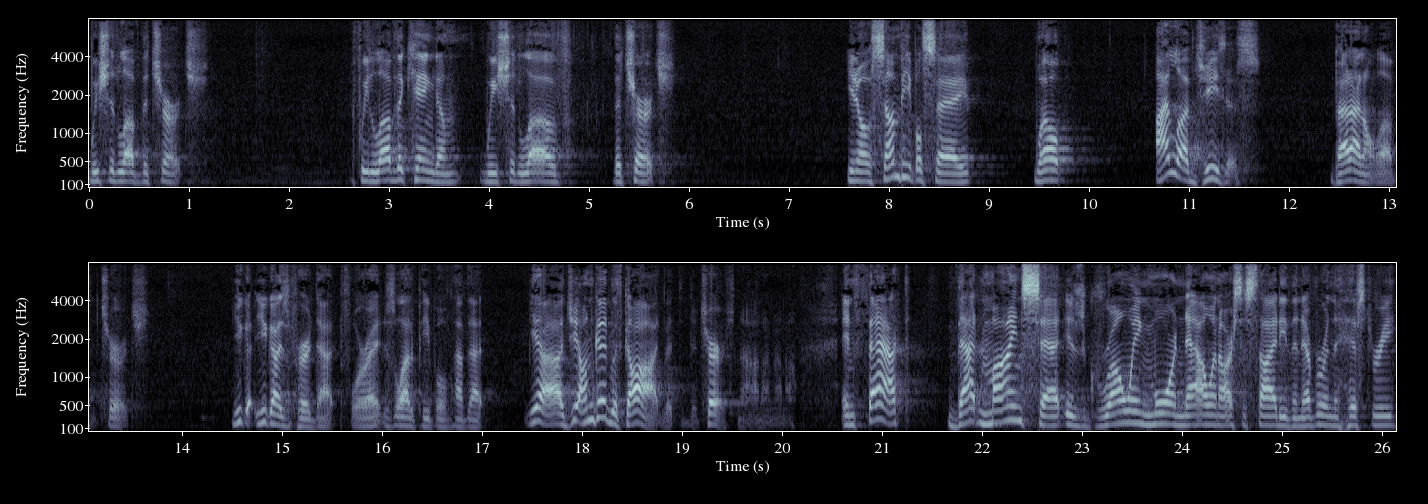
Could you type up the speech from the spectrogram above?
we should love the church. If we love the kingdom, we should love the church. You know, some people say, well, I love Jesus, but I don't love the church. You, you guys have heard that before, right? There's a lot of people have that. Yeah, uh, I'm good with God, but the church, no, no, no, no. In fact, that mindset is growing more now in our society than ever in the history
